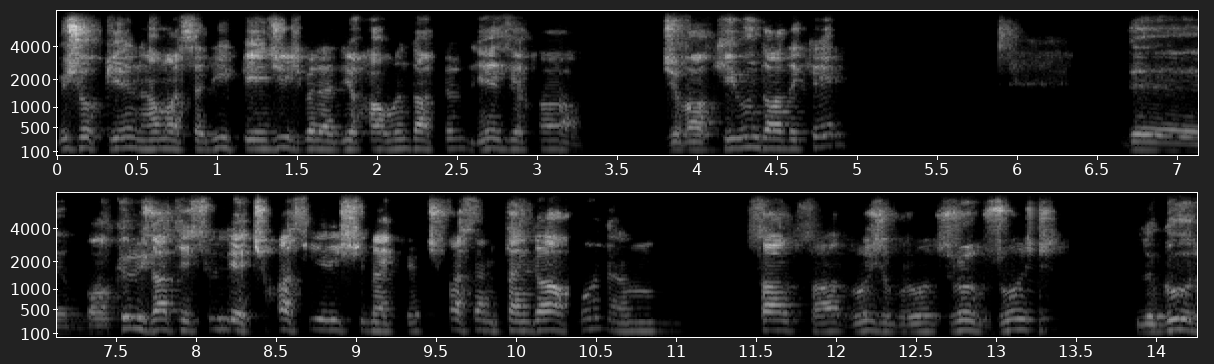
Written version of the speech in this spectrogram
bişopînin hemasedî pêncî ji belediye xewin dakirin hêzê xwe civakî da dike di bakir jatê Sûriye çi qas êrişî meke çi qas em tengav bûn em sal sal roj bi roj roj roj li gor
